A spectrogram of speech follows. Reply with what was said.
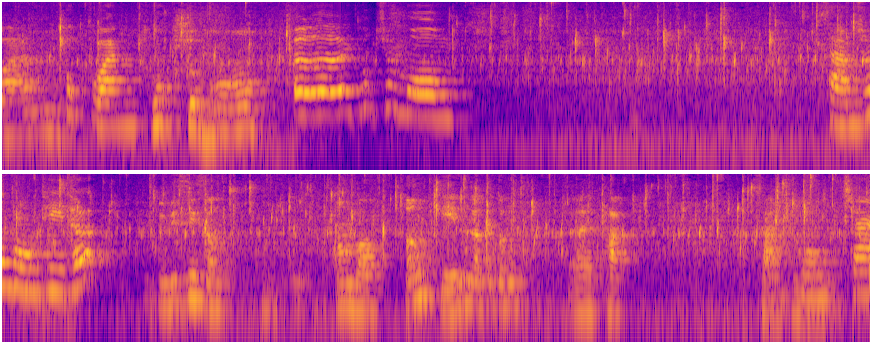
วัน ทุกวันทุกชั่วโมง เอ้ยทุกชั่วโมงสามชั่วโมงทีเถอะวิธีสองต้องบอกต้องกินแล้วก็ต้องเอ่อพัก สามชั่วโมงใช่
